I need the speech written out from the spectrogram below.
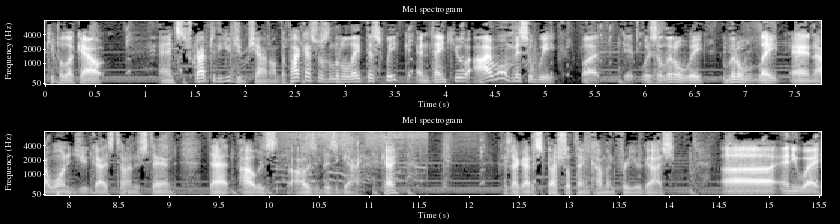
keep a lookout, and subscribe to the YouTube channel. The podcast was a little late this week, and thank you. I won't miss a week, but it was a little week, little late, and I wanted you guys to understand that I was I was a busy guy. Okay, because I got a special thing coming for you guys. Uh, anyway,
